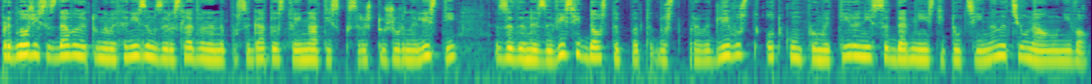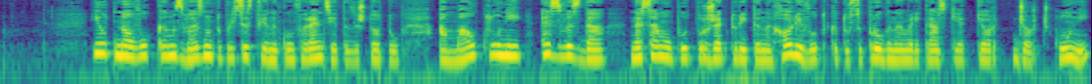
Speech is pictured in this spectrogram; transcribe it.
предложи създаването на механизъм за разследване на посегателства и натиск срещу журналисти, за да не зависи достъпът до справедливост от компрометирани съдебни институции на национално ниво и отново към звездното присъствие на конференцията, защото Амал Клуни е звезда не само под прожекторите на Холивуд, като съпруга на американски актьор Джордж Клуни,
